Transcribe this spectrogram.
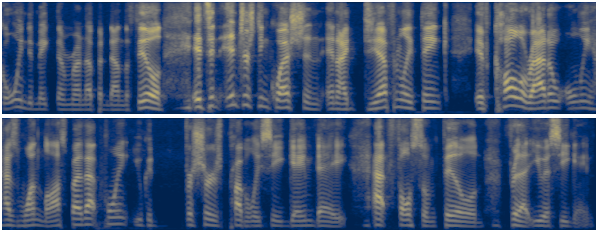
going to make them run up and down the field. It's an interesting question. And I definitely think if Colorado only has one loss by that point, you could for sure probably see game day at Folsom Field for that USC game.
